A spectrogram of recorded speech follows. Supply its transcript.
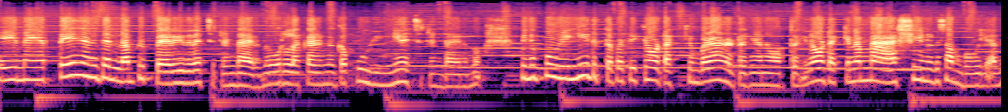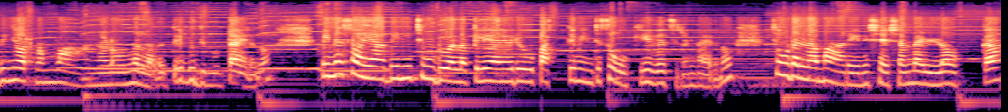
ഈ നേരത്തെ ഞാനിതെല്ലാം പ്രിപ്പയർ ചെയ്ത് വെച്ചിട്ടുണ്ടായിരുന്നു. ഉരുളക്കിഴങ്ങൊക്കെ പുഴുങ്ങി വെച്ചിട്ടുണ്ടായിരുന്നു. പിന്നെ പുഴുങ്ങി എടുത്തപ്പോഴത്തേക്ക് ഉടയ്ക്കുമ്പോഴാണ് കേട്ടോ ഞാൻ ഓർത്തത്. ഇങ്ങനെ ഉടയ്ക്കണ മാഷ് ചെയ്യുന്നൊരു സംഭവമില്ല. അത് ഇനി ഒരെണ്ണം വാങ്ങണമെന്നുള്ളത് ഇത്തിരി ബുദ്ധിമുട്ടായിരുന്നു. പിന്നെ സോയാബീൻ ഈ ചൂടുവെള്ളത്തിൽ ഞാനൊരു പത്ത് മിനിറ്റ് സോക്ക് ചെയ്ത് വെച്ചിട്ടുണ്ടായിരുന്നു. ചൂടെല്ലാം മാറിയതിന് ശേഷം വെള്ളമൊക്കെ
